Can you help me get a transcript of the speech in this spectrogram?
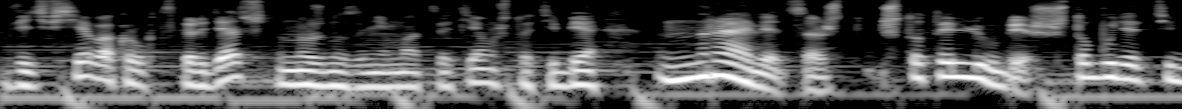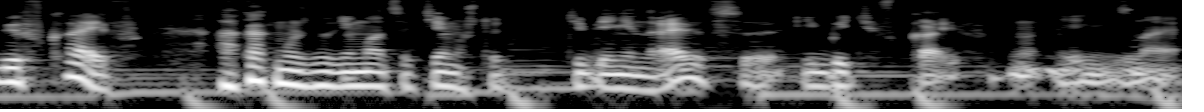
ведь все вокруг твердят, что нужно заниматься тем, что тебе нравится, что ты любишь, что будет тебе в кайф. А как можно заниматься тем, что тебе не нравится, и быть в кайф? Ну, я не знаю.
